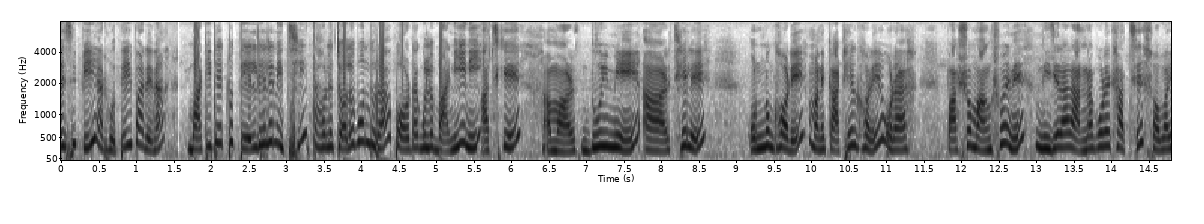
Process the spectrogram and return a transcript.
রেসিপি আর হতেই পারে না। বাটিতে একটু তেল ঢেলে নিচ্ছি। তাহলে চলো বন্ধুরা, পরোটাগুলো বানিয়ে নিই। আজকে আমার দুই মেয়ে আর ছেলে অন্য ঘরে মানে কাঠের ঘরে, ওরা পাঁচশো মাংস এনে নিজেরা রান্না করে খাচ্ছে। সবাই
